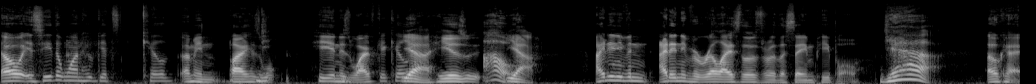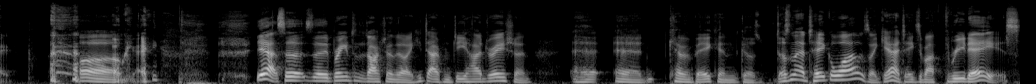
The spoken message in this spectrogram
Oh, is he the one who gets killed? I mean, by his he and his wife get killed. Yeah, he is. Oh. yeah, I didn't even I didn't even realize those were the same people. yeah, Okay. Um, okay. yeah. So, so they bring it to the doctor, and they're like, he died from dehydration. Uh, and Kevin Bacon goes, "Doesn't that take a while?" He's like, "Yeah, it takes about three days."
